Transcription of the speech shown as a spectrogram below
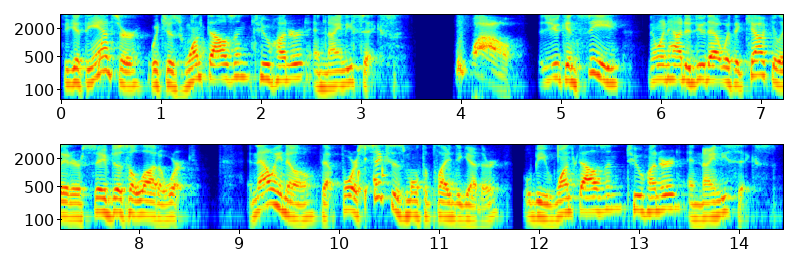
to get the answer, which is 1,296. Wow! As you can see, knowing how to do that with a calculator saved us a lot of work. And now we know that four sixes multiplied together will be 1,296.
